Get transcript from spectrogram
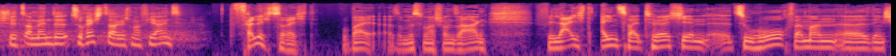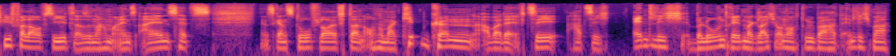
steht es am Ende zu Recht, sage ich mal, 4-1. Völlig zu Recht. Wobei, also müssen wir schon sagen, vielleicht ein, zwei Törchen äh, zu hoch, wenn man äh, den Spielverlauf sieht. Also nach dem 1-1 hätte es, wenn es ganz doof läuft, dann auch nochmal kippen können. Aber der FC hat sich endlich belohnt, reden wir gleich auch noch drüber, hat endlich mal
